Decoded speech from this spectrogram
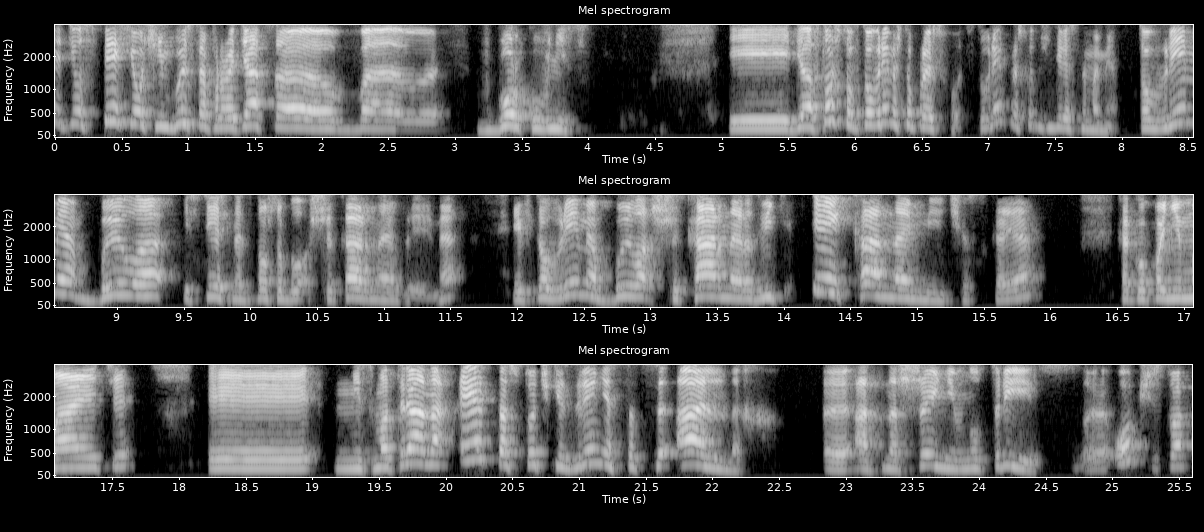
эти успехи очень быстро превратятся в, в горку вниз. И дело в том, что в то время что происходит? В то время происходит очень интересный момент. В то время было, естественно, из-за того, что было шикарное время, и в то время было шикарное развитие экономическое, как вы понимаете. И, несмотря на это, с точки зрения социальных э, отношений внутри э, общества,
